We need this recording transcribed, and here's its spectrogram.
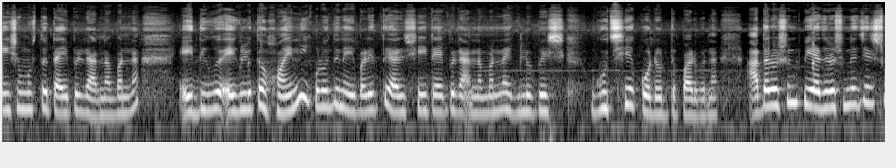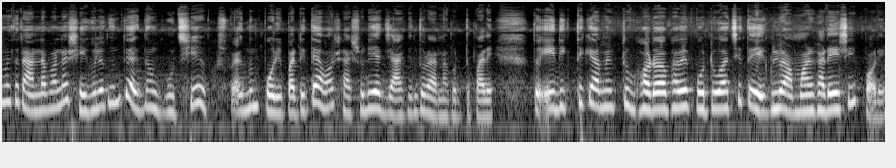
এই সমস্ত টাইপের রান্নাবান্না, এই দিকে এইগুলো তো হয়নি কোনোদিন এই বাড়িতে, আর সেই টাইপের রান্নাবান্না এগুলো বেশ গুছিয়ে করে উঠতে পারবে না। আদা, রসুন, পেঁয়াজ, রসুনের যে সমস্ত রান্নাবান্না, সেগুলো কিন্তু একদম গুছিয়ে, একদম পরিপাটিতে আমার শাশুড়ি আর যা কিন্তু রান্না করতে পারে। তো এই দিক থেকে আমি একটু ঘরোয়াভাবে পটু আছি, তো এগুলো আমার ঘাড়ে এসেই পড়ে।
